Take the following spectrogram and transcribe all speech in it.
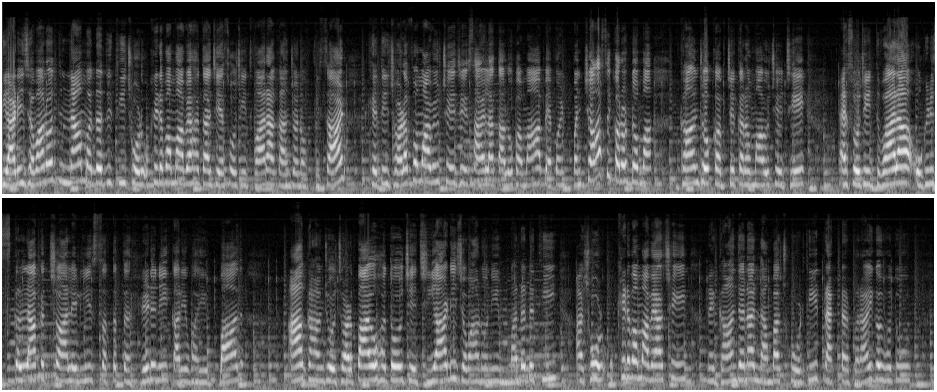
જીઆરડી જવાનોના મદદથી છોડ ઉખેડવામાં આવ્યા હતા. જે એસઓજી દ્વારા ગાંજાનો વિશાળ ખેતી ઝડપવામાં આવ્યું છે. જે સાયલા તાલુકામાં બે પોઈન્ટ પંચ્યાસી કરોડોમાં ગાંજો કબજે કરવામાં આવ્યો છે. જે એસઓજી દ્વારા ઓગણીસ કલાક ચાલેલી સતત રેડની કાર્યવાહી બાદ આ ગાંજો ઝડપાયો હતો. જે જીઆરડી જવાનોની મદદથી આ છોડ ઉખેડવામાં આવ્યા છે અને ગાંજાના લાંબા છોડથી ટ્રેક્ટર ભરાઈ ગયું હતું.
